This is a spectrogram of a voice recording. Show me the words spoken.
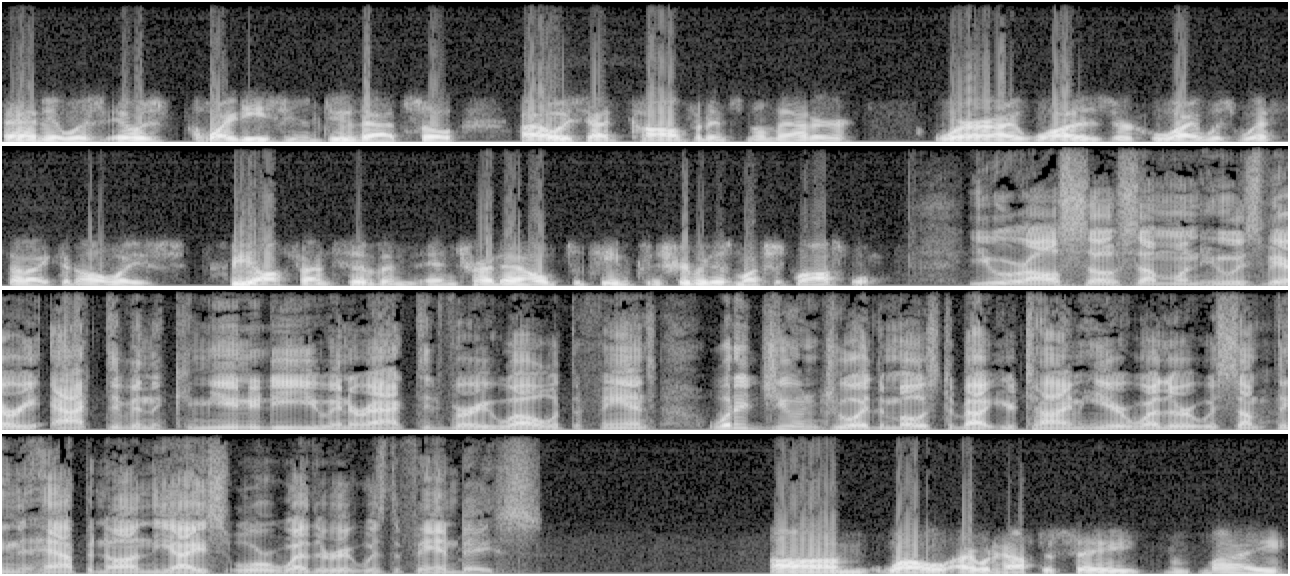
and it was it was quite easy to do that. So I always had confidence, no matter where I was or who I was with, that I could always be offensive and, and try to help the team contribute as much as possible. You were also someone who was very active in the community. You interacted very well with the fans. What did you enjoy the most about your time here, whether it was something that happened on the ice or whether it was the fan base? Um, well, I would have to say my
